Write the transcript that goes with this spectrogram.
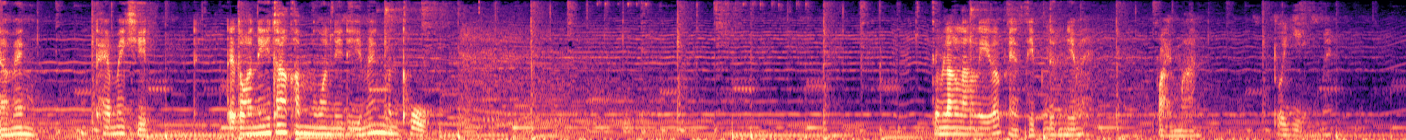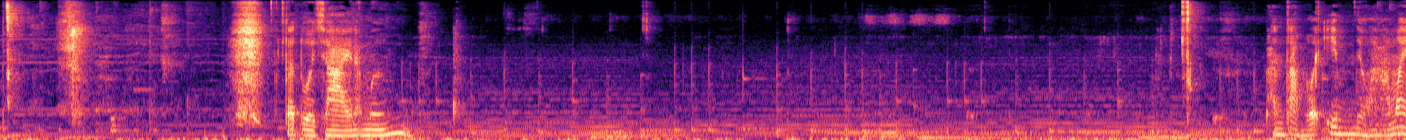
นะแม่งแทบไม่คิด แต่ตอนนี้ถ้าคำนวณดีๆแม่งมันถูกกำลังลังเลว่าแปดสิบดึงดีไหมฝ่ายมารตัวหญิง ไหมแต่ตัวชายนะมึง พันสามร้อยเอ็มเดี๋ยวหาใหม่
